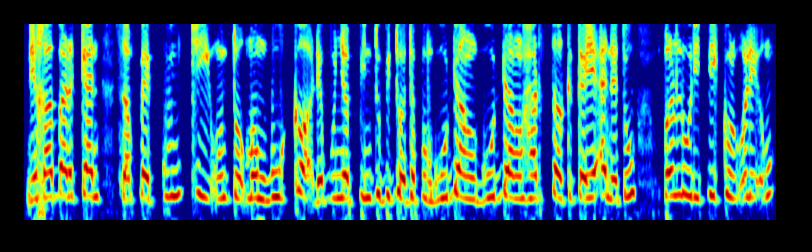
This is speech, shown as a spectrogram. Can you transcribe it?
Dia khabarkan sampai kunci untuk membuka Dia punya pintu-pintu ataupun gudang-gudang harta kekayaan dia tu Perlu dipikul oleh 40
